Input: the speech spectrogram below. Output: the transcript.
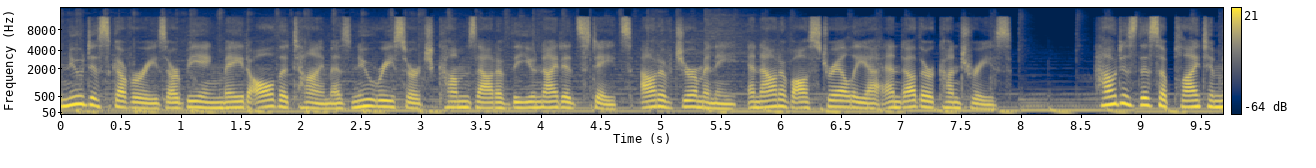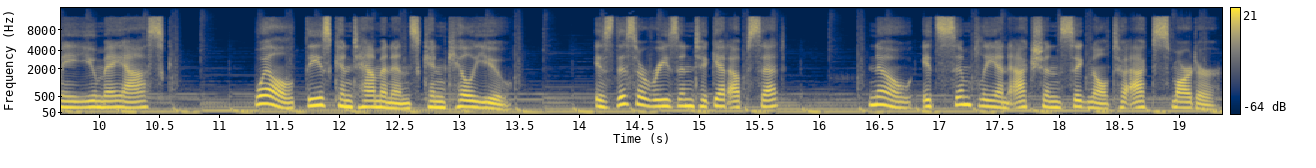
New discoveries are being made all the time as new research comes out of the United States, out of Germany, and out of Australia and other countries. How does this apply to me you may ask? Well, these contaminants can kill you. Is this a reason to get upset? No, it's simply an action signal to act smarter.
